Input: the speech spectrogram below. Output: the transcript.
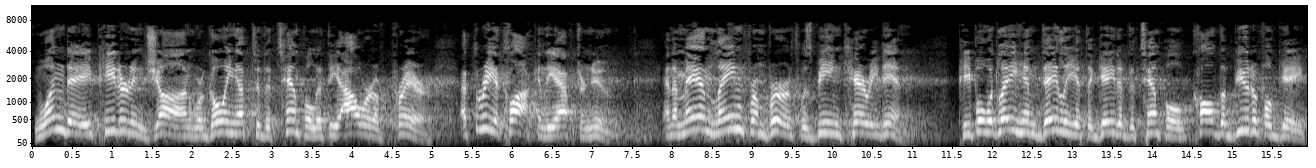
One day, Peter and John were going up to the temple at the hour of prayer, at three o'clock in the afternoon and a man lame from birth was being carried in. People would lay him daily at the gate of the temple called the beautiful gate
